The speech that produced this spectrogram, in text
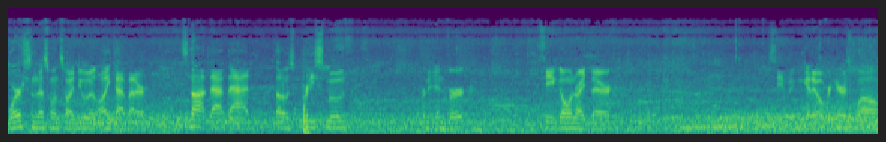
worse than this one, so I do like that better. It's not that bad. Thought it was pretty smooth for an invert. See it going right there. See if we can get it over here as well.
